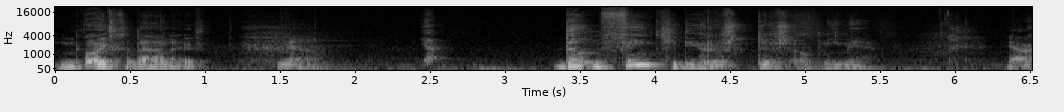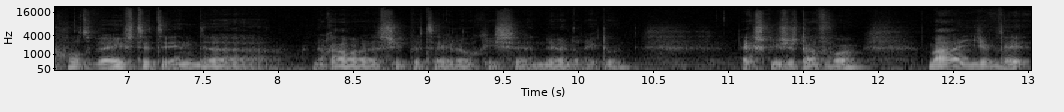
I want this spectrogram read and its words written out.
nooit gedaan heeft, Ja. dan vind je die rust dus ook niet meer. ja, God weeft het in de... Dan gaan we super theologische nerderig doen. Excuses daarvoor. Maar je we-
